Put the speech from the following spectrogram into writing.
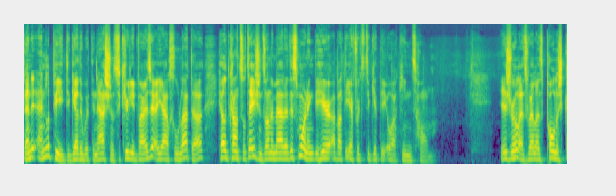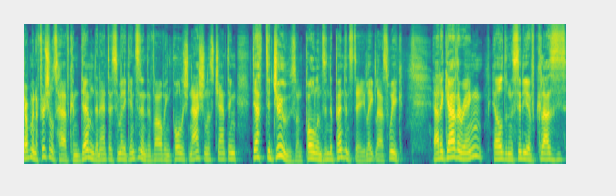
Bennett and Lapid, together with the National Security Advisor Eyal Hulata, held consultations on the matter this morning to hear about the efforts to get the Oknins home. Israel, as well as Polish government officials, have condemned an anti Semitic incident involving Polish nationalists chanting Death to Jews on Poland's Independence Day late last week. At a gathering held in the city of Kalisz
